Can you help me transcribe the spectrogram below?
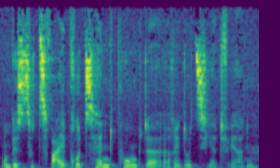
um bis zu zwei Prozentpunkte reduziert werden.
